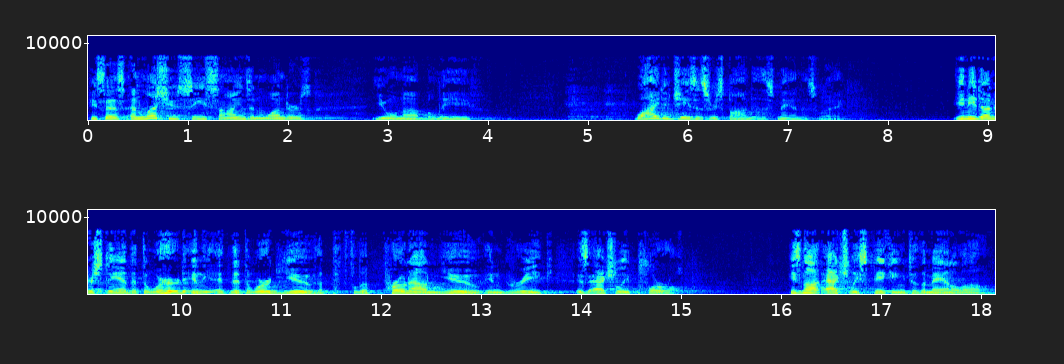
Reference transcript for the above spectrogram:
He says, Unless you see signs and wonders, you will not believe. Why did Jesus respond to this man this way? You need to understand that the word in the, that the word you, the, the pronoun you in Greek is actually plural. He's not actually speaking to the man alone.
